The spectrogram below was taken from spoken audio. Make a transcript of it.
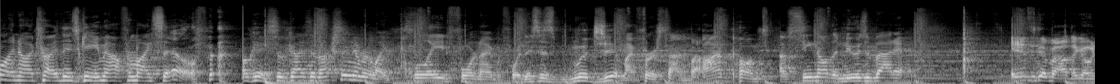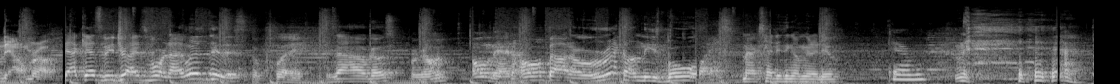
Why not try this game out for myself? okay, so guys, I've actually never like played Fortnite before. This is legit my first time, but I'm pumped. I've seen all the news about it. It's about to go down, bro. Jack Espy tries Fortnite. Let's do this. Go play. Is that how it goes? We're going? Oh man, I'm about to wreck on these boys. Max, how do you think I'm gonna do? Terrible.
